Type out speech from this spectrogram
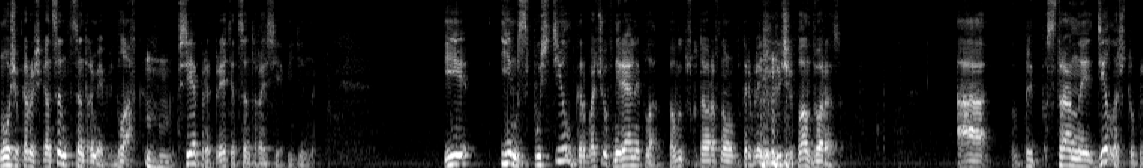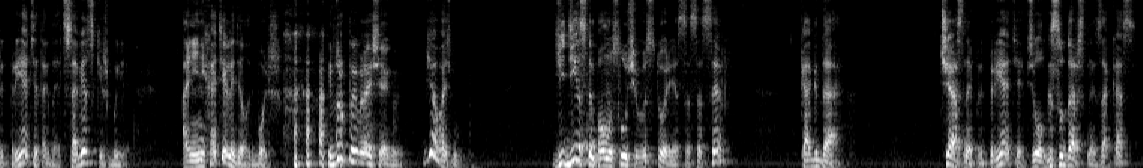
ну, в общем, короче, концентр центр мебели, главка. Угу. Все предприятия Центра России объединены. И им спустил Горбачев нереальный план. По выпуску товаров нового потребления увеличили план в два раза. А странное дело, что предприятия тогда, это советские же были, они не хотели делать больше. И вдруг появляюсь я и говорю, я возьму. Единственный, по-моему, случай в истории СССР, когда частное предприятие взяло государственный заказ,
